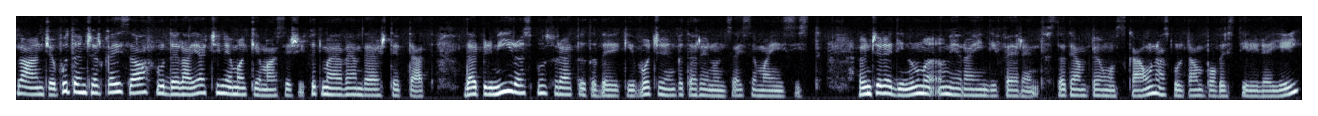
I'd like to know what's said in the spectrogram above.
La început încercai să aflu de la ea cine mă chemase și cât mai aveam de așteptat, dar primi răspunsuri atât de echivoce încât renunțai să mai insist. În cele din urmă îmi era indiferent. Stăteam pe un scaun, ascultam povestirile ei,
